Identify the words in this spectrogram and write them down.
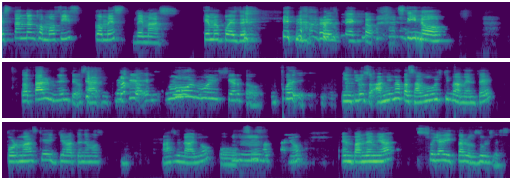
estando en home office comes de más. ¿Qué me puedes decir al respecto? Sí, no. Totalmente, o sea, creo que es muy, muy cierto. Pues, incluso a mí me ha pasado últimamente, por más que ya tenemos hace un año o sí, hace un año, en pandemia, soy adicta a los dulces.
